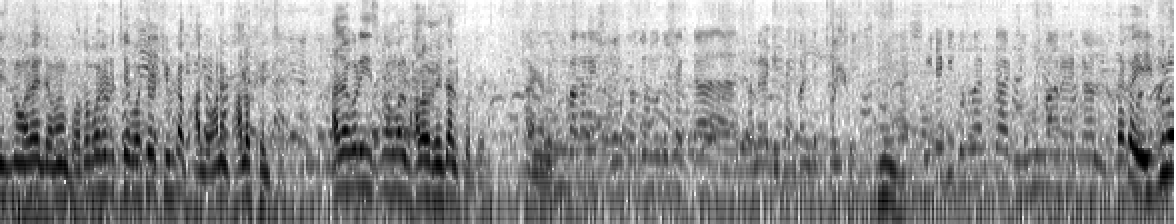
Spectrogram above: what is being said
ইস্টবেঙ্গলে যেমন গত বছর হচ্ছে এবছর টিমটা ভালো অনেক ভালো খেলছে। আশা করি ইস্টবেঙ্গল ভালো রেজাল্ট করবে ফাইনালে মোহনবাগানের সমর্থকদের মধ্যে যে একটা ঝামেলা ডিসঅ্যাডভান্টেজ চলছে সেটা কি কোথাও একটা মোহনবাগানের একটা দেখো এইগুলো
